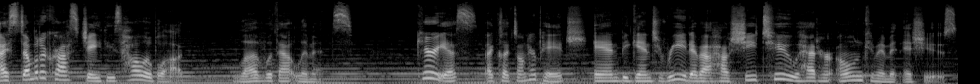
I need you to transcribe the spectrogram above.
I stumbled across Jaythee's Holo blog, Love Without Limits. Curious, I clicked on her page and began to read about how she too had her own commitment issues,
